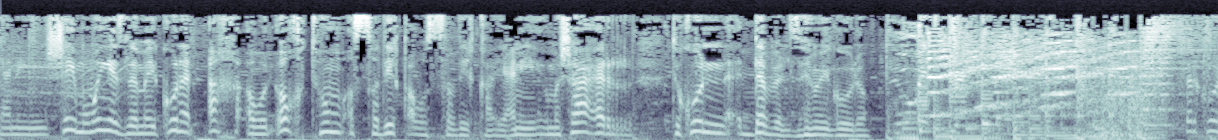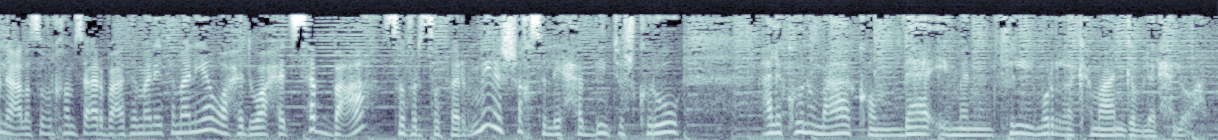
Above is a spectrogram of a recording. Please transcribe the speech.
يعني شيء مميز لما يكون الأخ أو الأخت هم الصديق أو الصديقة. يعني مشاعر تكون double زي ما يقولوا. شاركونا على صفر خمسة أربعة ثمانية, ثمانية واحد, واحد سبعة صفر صفر. مين الشخص اللي حابين تشكروه؟ على كونه معاكم دائما في المرة كمان قبل الحلوة.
